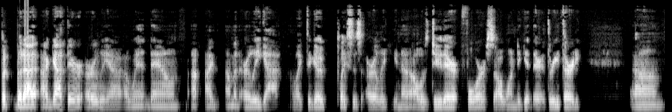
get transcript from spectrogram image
but but I, I got there early. I, I went down. I, I am an early guy. I like to go places early. You know, I was due there at four, so I wanted to get there at three thirty. Um,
